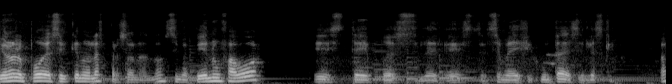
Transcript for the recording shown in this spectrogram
yo no le puedo decir que no a las personas, ¿no? Si me piden un favor, este, pues este, se me dificulta decirles que no.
